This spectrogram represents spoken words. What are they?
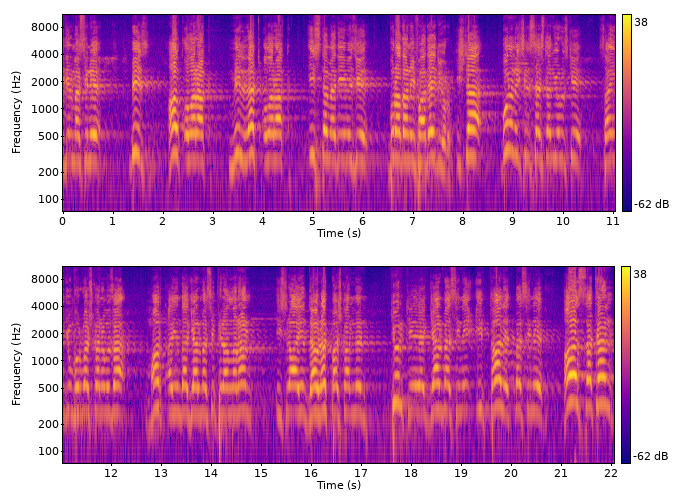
edilmesini biz halk olarak millet olarak istemediğimizi buradan ifade ediyorum. İşte bunun için sesleniyoruz ki Sayın Cumhurbaşkanımıza Mart ayında gelmesi planlanan İsrail Devlet Başkanı'nın Türkiye'ye gelmesini iptal etmesini hassaten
